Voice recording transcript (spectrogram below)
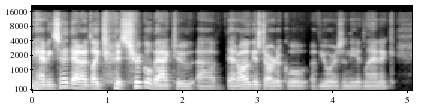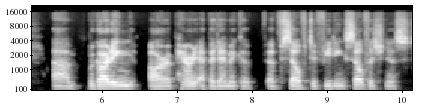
and having said that, I'd like to circle back to uh, that August article of yours in the Atlantic um, regarding our apparent epidemic of, of self-defeating selfishness,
